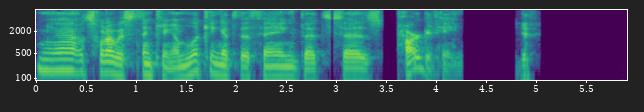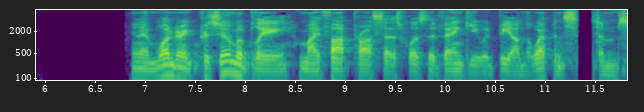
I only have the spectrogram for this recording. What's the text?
Yeah, that's what I was thinking. I'm looking at the thing that says targeting. And I'm wondering, presumably, my thought process was that Vangi would be on the weapon systems.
